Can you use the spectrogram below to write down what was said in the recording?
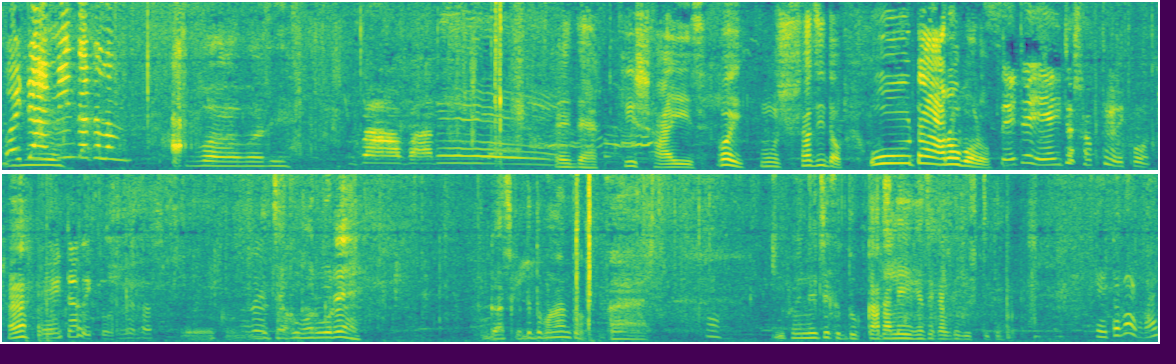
ওইটা আমি দেখালাম। বাবারে বাবারে এই দেখ কি সাইজ কই সাজিয়ে দাও। ওটা আরও বড়। সেটা এইটা সব থেকে রেকর্ড হ্যাঁ? এইটা রেকর্ড চাকু ভরবো রে। গাছ কেটে দেবো না তো? কি হয়েছে কিন্তু কাদা লেগে গেছে কালকে বৃষ্টিতে। এটা দেখ ভাই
